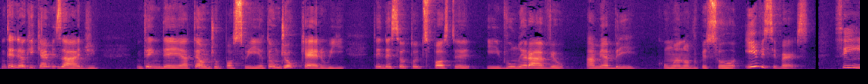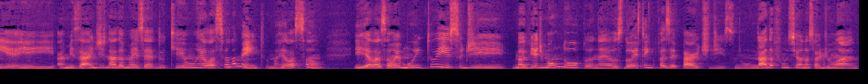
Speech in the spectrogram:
Entender o que, que é amizade, entender até onde eu posso ir, até onde eu quero ir, entender se eu tô disposta e vulnerável a me abrir com uma nova pessoa e vice-versa. Sim, e, e amizade nada mais é do que um relacionamento, uma relação. E relação é muito isso de uma via de mão dupla, né? Os dois têm que fazer parte disso. Não, nada funciona só de um lado.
